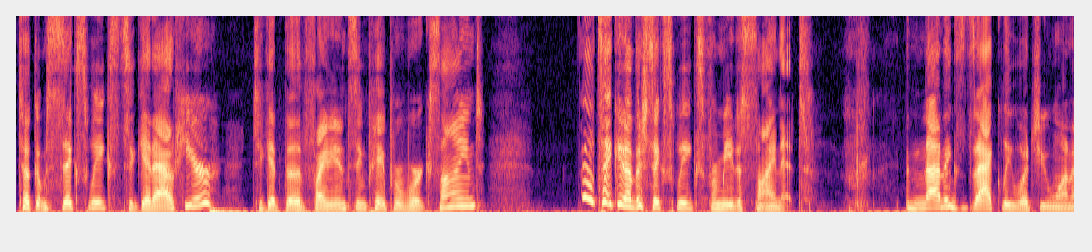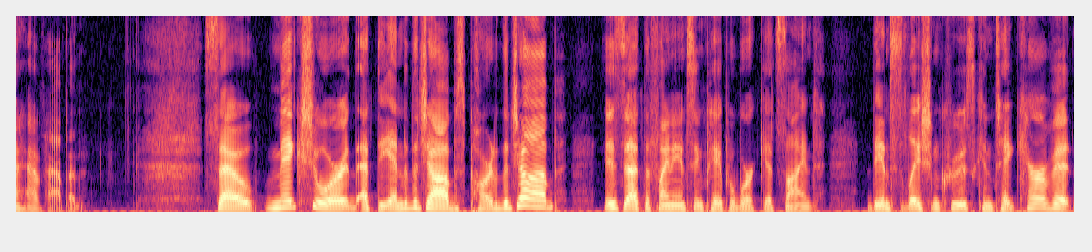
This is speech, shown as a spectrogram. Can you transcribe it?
took them six weeks to get out here to get the financing paperwork signed it'll take another six weeks for me to sign it. Not exactly what you want to have happen. So make sure at the end of the jobs, part of the job is that the financing paperwork gets signed. The installation crews can take care of it.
